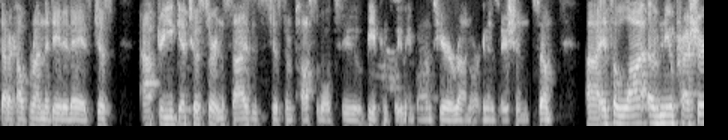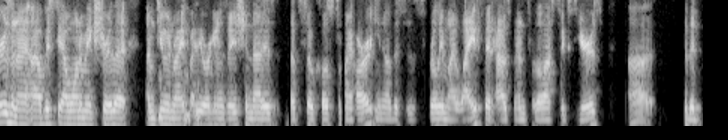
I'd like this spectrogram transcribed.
that are help run the day to day. It's just after you get to a certain size, it's just impossible to be a completely volunteer run organization. So uh, it's a lot of new pressures, and I obviously I want to make sure that I'm doing right by the organization that is that's so close to my heart. You know, this is really my life. It has been for the last six years. Uh, to the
